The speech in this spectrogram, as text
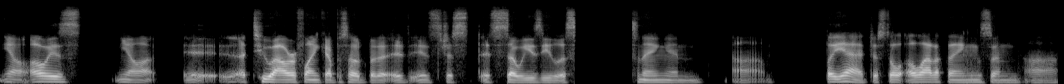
you know always you know a, two hour flank episode but it, it's just it's so easy listening and um but yeah just a, a lot of things and uh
